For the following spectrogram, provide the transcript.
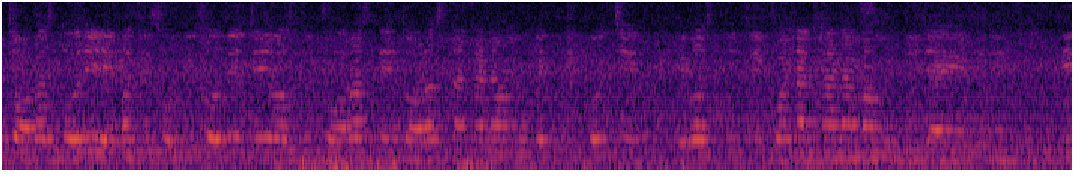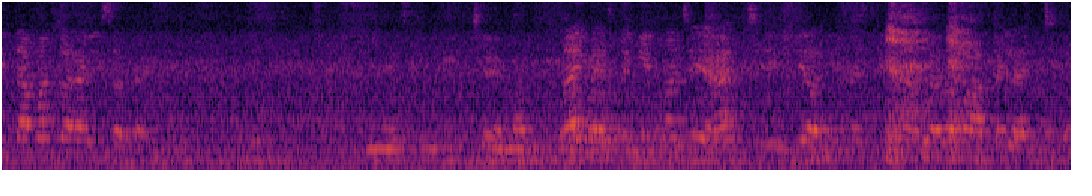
ત્રિકોણ ચોરસ દોરી એમાંથી શોધી શોધી જે વસ્તુ ચોરસ તે ચોરસના ખાનામાં મૂકે ત્રિકોણ છે એ વસ્તુ ત્રિકોણના ખાનામાં મૂકી જાય એવી રીતના પણ કરાવી શકાય. છે આ જ છે કે અન્ય આપેલા જ છે.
